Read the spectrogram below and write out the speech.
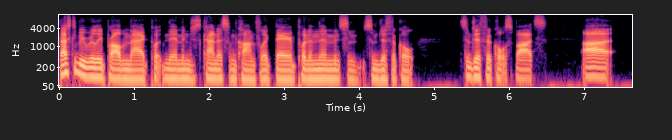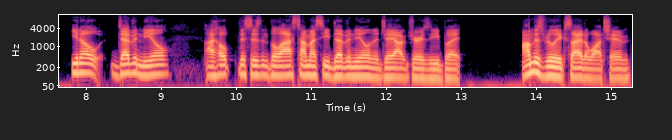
That's going to be really problematic, putting them in just kind of some conflict there, putting them in some some difficult some difficult spots. Uh, you know, Devin Neal. I hope this isn't the last time I see Devin Neal in a Jayhawk jersey, but I'm just really excited to watch him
